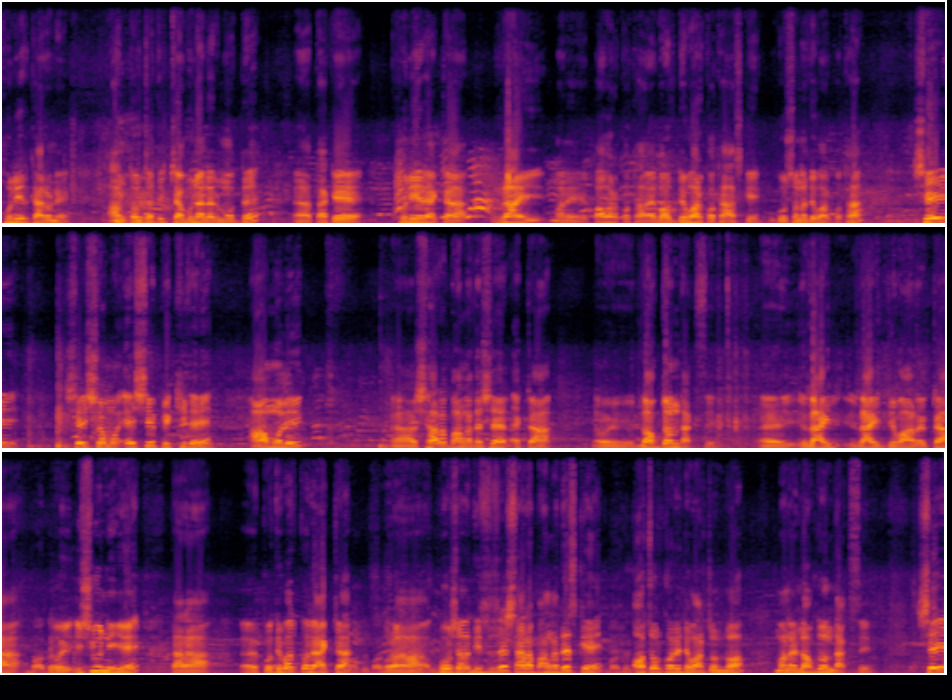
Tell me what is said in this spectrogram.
খুনির কারণে আন্তর্জাতিক ট্রাইব্যুনালের মধ্যে তাকে খুনির একটা রায় মানে পাওয়ার কথা এবং দেওয়ার কথা আজকে ঘোষণা দেওয়ার কথা। সেই সেই সময় এই সেই প্রেক্ষিতে আওয়ামী লীগ সারা বাংলাদেশের একটা ওই লকডাউন ডাকছে। রায় রায় দেওয়ার একটা ওই ইস্যু নিয়ে তারা প্রতিবাদ করে একটা, ওরা ঘোষণা দিচ্ছে যে সারা বাংলাদেশকে অচল করে দেওয়ার জন্য মানে লকডাউন ডাকছে। সেই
